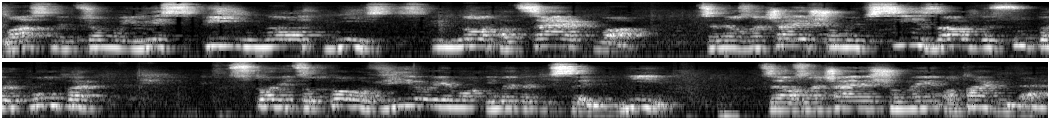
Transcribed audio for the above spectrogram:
Власне, в цьому і є спільнотність, спільнота, церква. Це не означає, що ми всі завжди супер-пупер, стовідсотково віруємо і ми такі сильні. Ні. Це означає, що ми отак йдемо.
